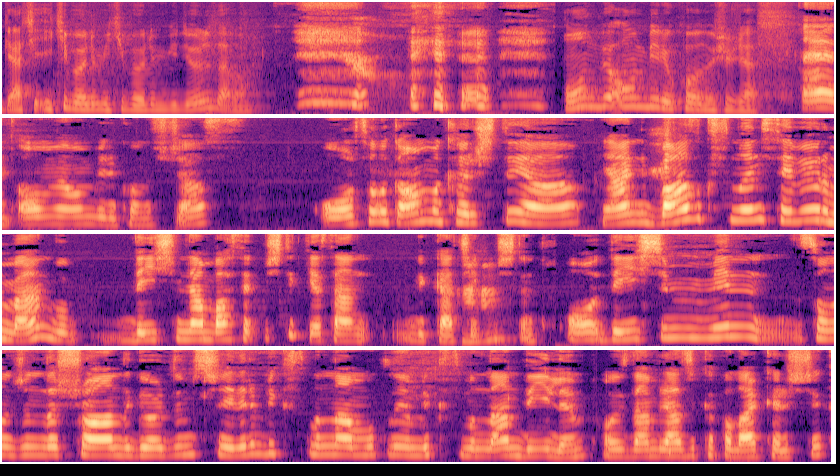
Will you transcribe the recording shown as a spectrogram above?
Gerçi iki bölüm iki bölüm gidiyoruz ama. 10 ve 11'i konuşacağız. Evet 10 ve 11'i konuşacağız. Ortalık amma karıştı ya. Yani bazı kısımlarını seviyorum ben. Bu değişimden bahsetmiştik ya sen dikkat çekmiştin. O değişimin sonucunda şu anda gördüğümüz şeylerin bir kısmından mutluyum bir kısmından değilim. O yüzden birazcık kafalar karışık.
